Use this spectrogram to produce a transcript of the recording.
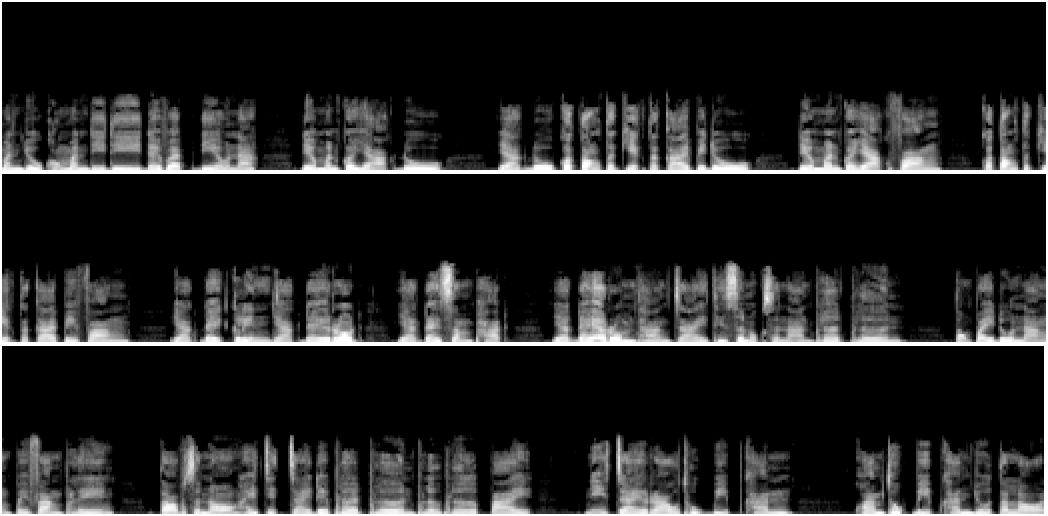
มันอยู่ของมันดีๆ ได้แวบเดียวนะ เดี๋ยวมันก็อยากดู อยากดูก็ต้องตะเกียกตะกายไปดู เดี๋ยวมันก็อยากฟัง ก็ต้องตะเกียกตะกายไปฟัง อยากได้กลิ่น อยากได้รส อยากได้สัมผัส อยากได้อารมณ์ทางใจที่สนุกสนานเพลิดเพลิน ต้องไปดูหนังไปฟังเพลง ตอบสนองให้จิตใจได้เพลิดเพลิน เผลอๆไป นี่ใจเราถูกบีบคั้น ความทุกข์บีบคั้นอยู่ตลอด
